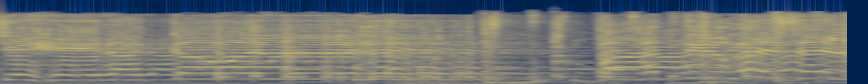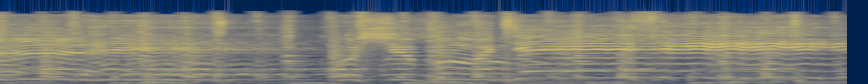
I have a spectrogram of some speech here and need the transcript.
कंवल है बात गज़ल है खुशबू जैसी।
